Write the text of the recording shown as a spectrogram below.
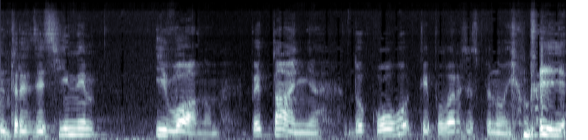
і Іваном. Питання, до кого ти повернешся спиною? Блін.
